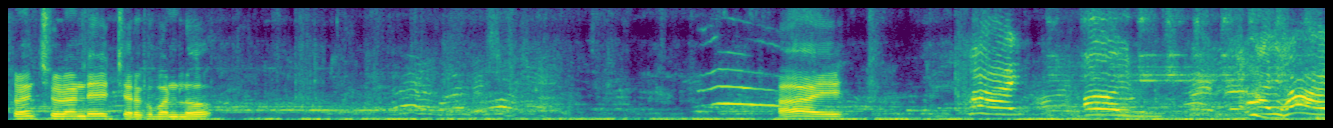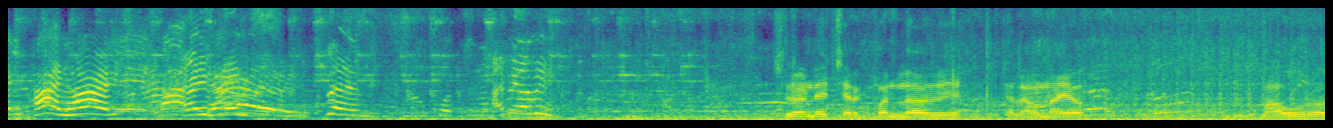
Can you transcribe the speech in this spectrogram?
ఫ్రెండ్స్ చూడండి చెరుకు బండ్లు. హాయ్ చూడండి చెరుకు బండ్లు అవి ఎలా ఉన్నాయో. మా ఊరు.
